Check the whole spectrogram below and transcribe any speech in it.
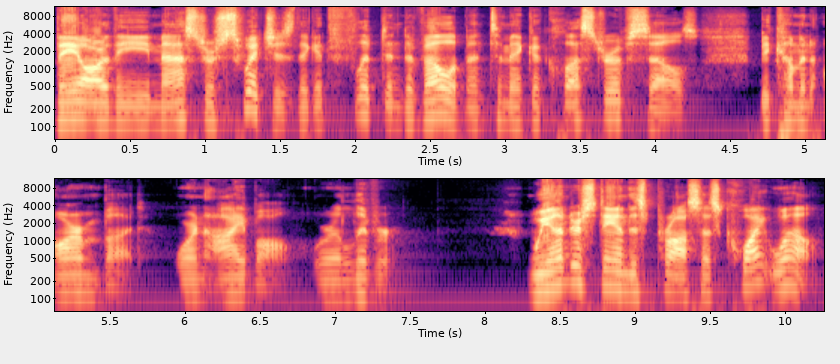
They are the master switches that get flipped in development to make a cluster of cells become an arm bud, or an eyeball, or a liver. We understand this process quite well,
